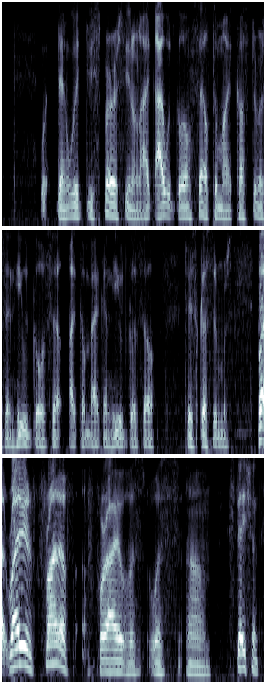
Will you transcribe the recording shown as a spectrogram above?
then we'd disperse you know like i would go sell to my customers and he would go sell i come back and he would go sell to his customers. But right in front of where i was was um stationed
